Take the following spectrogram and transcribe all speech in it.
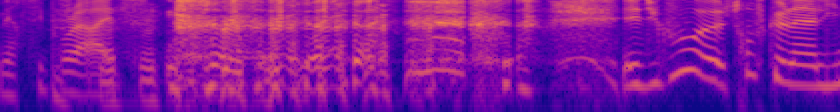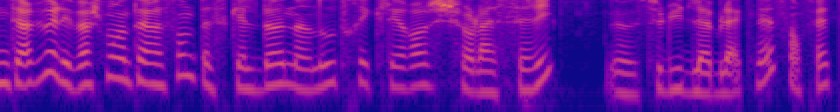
Merci pour la ref. et du coup, euh, je trouve que l'interview, elle est vachement intéressante parce qu'elle donne un autre éclairage sur la série, euh, celui de la blackness en fait.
